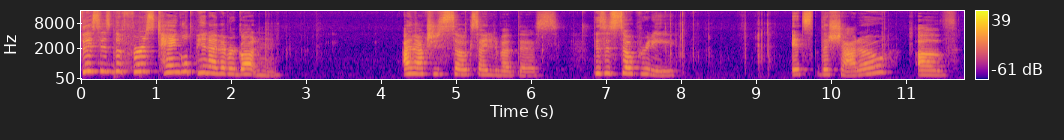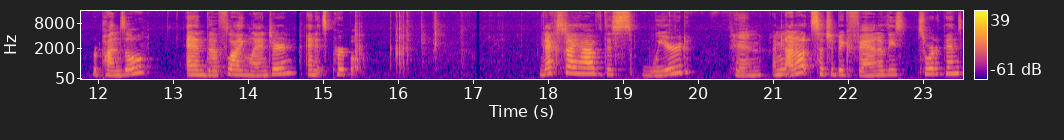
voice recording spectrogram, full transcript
this is the first tangled pin I've ever gotten. I'm actually so excited about this. This is so pretty. It's the shadow of Rapunzel and the flying lantern and it's purple. Next I have this weird pin. I mean, I'm not such a big fan of these sort of pins.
